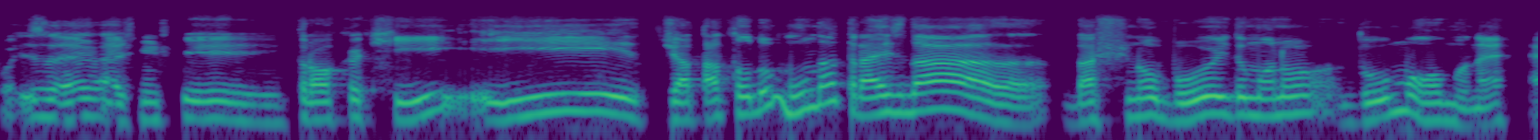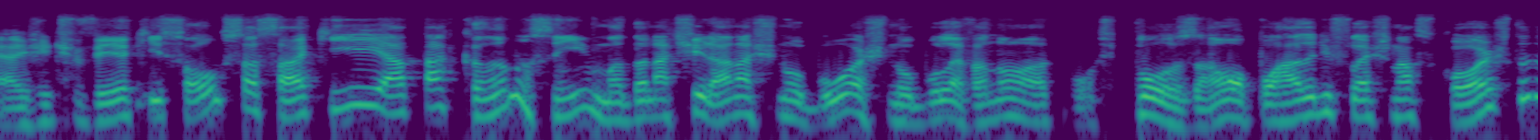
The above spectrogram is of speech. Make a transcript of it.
Pois é, a gente troca aqui e já tá todo mundo atrás da, da Shinobu e do, Mono, do Momo, né? A gente vê aqui só o Sasaki atacando, assim, mandando atirar na Shinobu, a Shinobu levando uma explosão, uma porrada de flecha nas costas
